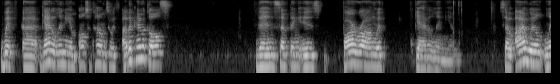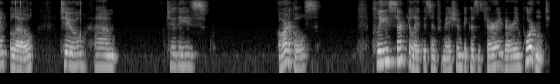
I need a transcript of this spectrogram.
With uh, gadolinium also comes with other chemicals, then something is far wrong with gadolinium. So I will link below to um, to these articles. Please circulate this information because it's very, very important.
